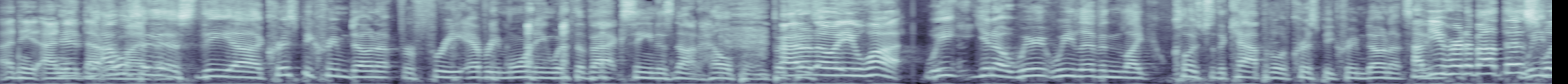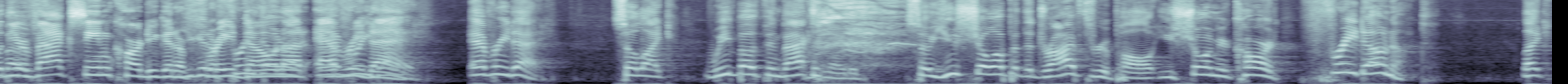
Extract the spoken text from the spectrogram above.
I need, I need It- that. I will say this: the uh, Krispy Kreme donut for free every morning with the vaccine is not helping. I don't know what you want. We, you know, we we live in like close to the capital of Krispy Kreme donuts. Have you heard about this? we With your vaccine card, you get a, you get free, donut, every day. every day. So like we've both been vaccinated. so you show up at the drive-through, Paul. You show them your card, free donut. Like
